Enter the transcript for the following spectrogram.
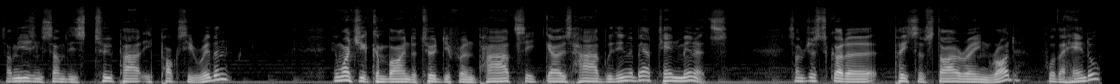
So I'm using some of this two-part epoxy ribbon. And once you combine the two different parts, it goes hard within about 10 minutes. So I've just got a piece of styrene rod for the handle.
